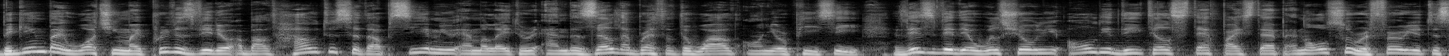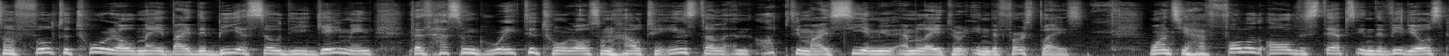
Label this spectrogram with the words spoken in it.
Begin by watching my previous video about how to set up CEMU emulator and the Zelda Breath of the Wild on your PC. This video will show you all the details step by step and also refer you to some full tutorial made by the BSOD Gaming that has some great tutorials on how to install and optimize CEMU emulator in the first place. Once you have followed all the steps in the videos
